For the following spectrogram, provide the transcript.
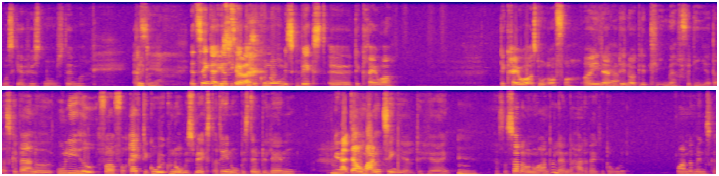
måske at høste nogle stemmer. det er det. Jeg tænker, jeg tænker økonomisk vækst, øh, det kræver det kræver også nogle ofre, og en af ja. Dem det er nok lidt klima, fordi at der skal være noget ulighed for at få rigtig god økonomisk vækst, og det er nogle bestemte lande. Ja. Ja, der er jo mange ting i alt det her, ikke? Mm. Altså, så er der jo nogle andre lande, der har det rigtig dårligt. Nogle andre mennesker.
